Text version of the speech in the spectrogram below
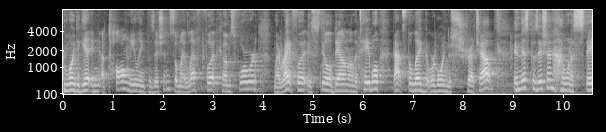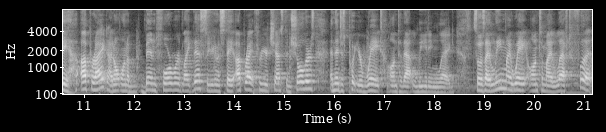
I'm going to get in a tall kneeling position. So my left foot comes forward. My right foot is still down on the table. That's the leg that we're going to stretch out. In this position, I want to stay upright. I don't want to bend forward like this. So you're going to stay upright through your chest and shoulders and then just put your weight onto that leading leg. So as I lean my weight onto my left foot,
